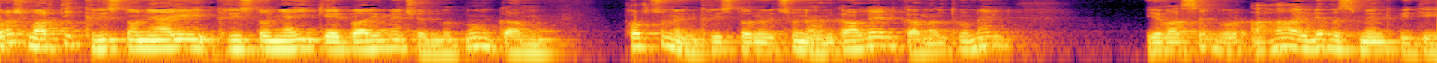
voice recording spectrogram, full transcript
Որոշ մարդիկ քրիստոնյայի քրիստոնյայի կերպարի մեջ են մտնում կամ փորձում են քրիստոնեությունը ընկալել կամ ընդունել եւ ասել, որ ահա այլևս մենք պիտի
